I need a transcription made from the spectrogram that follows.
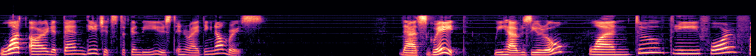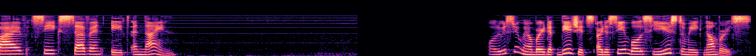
What are the 10 digits that can be used in writing numbers? That's great! We have 0, 1, 2, 3, 4, 5, 6, 7, 8, and 9. Always remember that digits are the symbols used to make numbers.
